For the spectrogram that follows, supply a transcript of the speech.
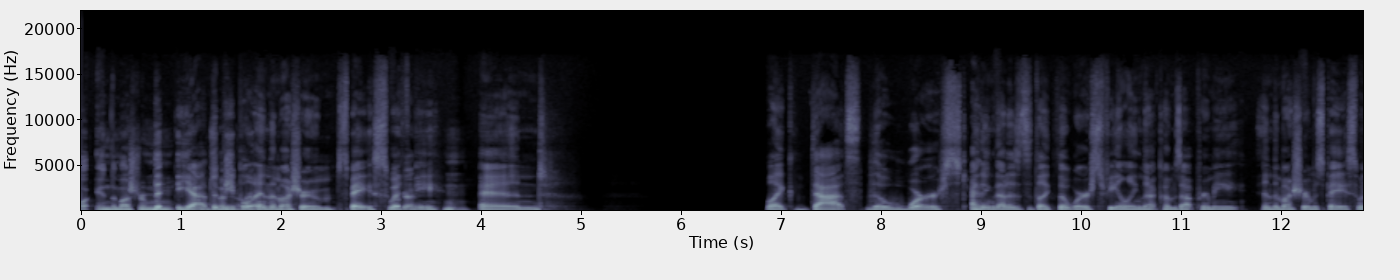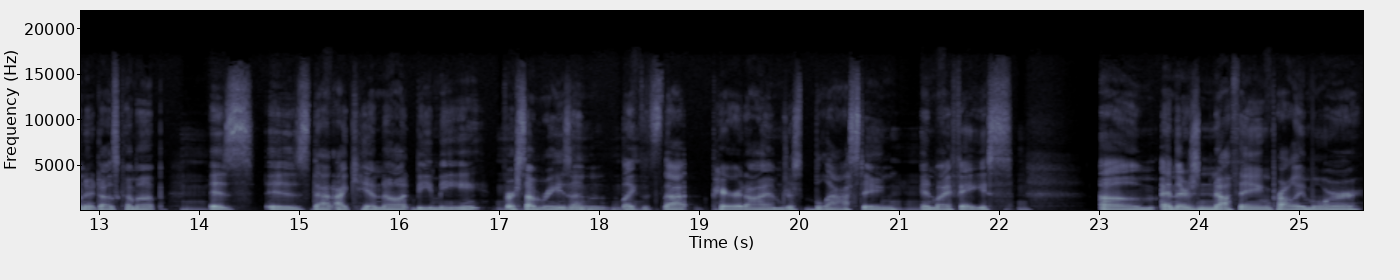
people in the mushroom? yeah, the people Okay. in the mushroom space with Okay. me. Mhm. And like that's the worst. I think that is like the worst feeling that comes up for me in the mushroom space when it does come up Mm. is is that I cannot be me for mm. some reason. Mm-hmm. Like it's that paradigm just blasting mm-hmm. in my face. Mm-hmm. Um and there's nothing probably more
